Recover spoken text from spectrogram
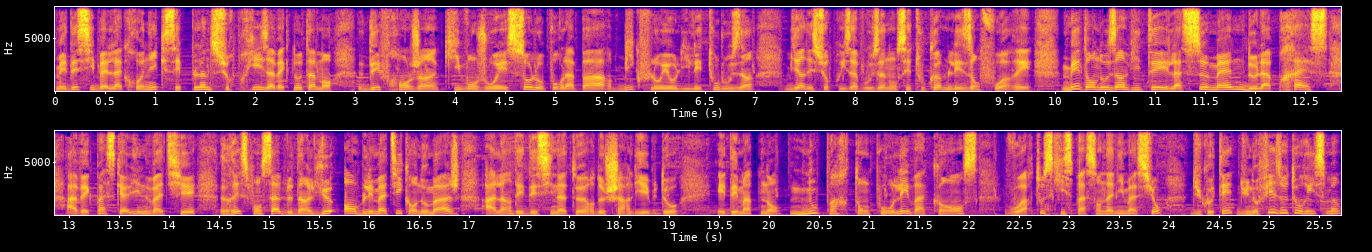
Mais Décibel, la chronique, c'est plein de surprises avec notamment des frangins qui vont jouer solo pour la part, Big Flo et Oli les Toulousains, bien des surprises à vous annoncer tout comme les enfoirés. Mais dans nos invités, la semaine de la presse avec Pascaline Vattier, responsable d'un lieu emblématique en hommage à l'un des dessinateurs de Charlie Hebdo. Et dès maintenant, nous partons pour les vacances, voir tout ce qui se passe en animation du côté d'une office de tourisme.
